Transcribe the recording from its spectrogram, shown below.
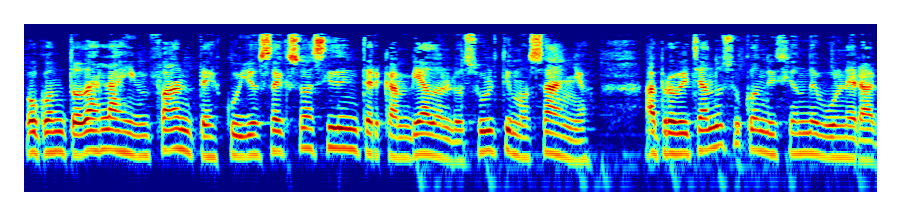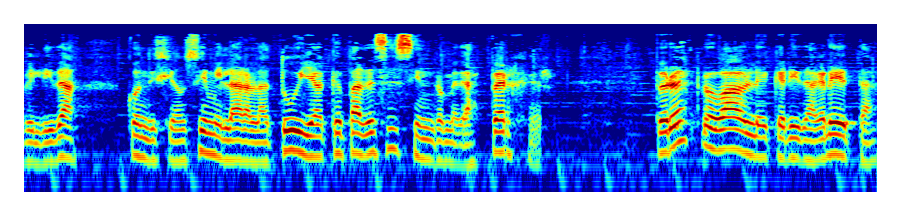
o con todas las infantes cuyo sexo ha sido intercambiado en los últimos años, aprovechando su condición de vulnerabilidad, condición similar a la tuya que padece síndrome de Asperger. Pero es probable, querida Greta,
